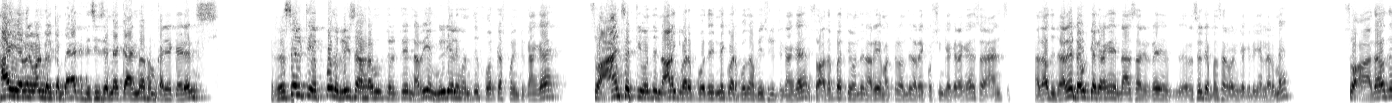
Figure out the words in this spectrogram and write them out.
Hi Hi one welcome back this is MA கான்மா ஃப்ரம் கரியர் கைடன்ஸ் ரிசல்ட் எப்போது ரிலீஸ் ஆகிறோம்னு சொல்லிட்டு நிறைய மீடியாலையும் வந்து ஃபோர்காஸ்ட் பண்ணிட்டு இருக்காங்க. ஸோ ஆன்சர் கீ வந்து நாளைக்கு வரப்போகுது இன்னைக்கு வரப்போகுது அப்படின்னு சொல்லிட்டு இருக்காங்க. ஸோ அதை பற்றி வந்து நிறைய மக்கள் வந்து நிறைய கொஸ்டின் கேட்குறாங்க ஸோ ஆன்சர் அதாவது நிறைய டவுட் கேட்குறாங்க என்ன சார் ரிசல்ட் எப்போ சார் வரும்னு கேட்குறீங்க எல்லாருமே? ஸோ அதாவது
